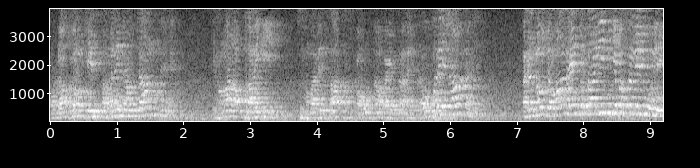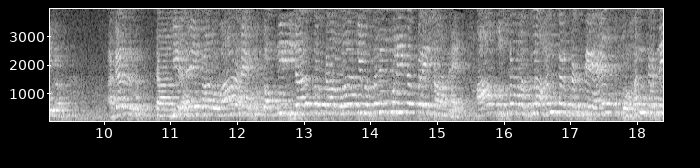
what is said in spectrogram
और लॉकडाउन के इस मरहले में हम जानते हैं कि हमारा भाई जो हमारे साथ इसका उठना बैठना रहता है, वो परेशान है अगर नौजवान है तो तालीम के मसले को लेकर। अगर ताजिर है कारोबार है तो अपनी तिजारत और कारोबार के मसले को लेकर परेशान है। आप उसका मसला हल कर सकते हैं तो हल करने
